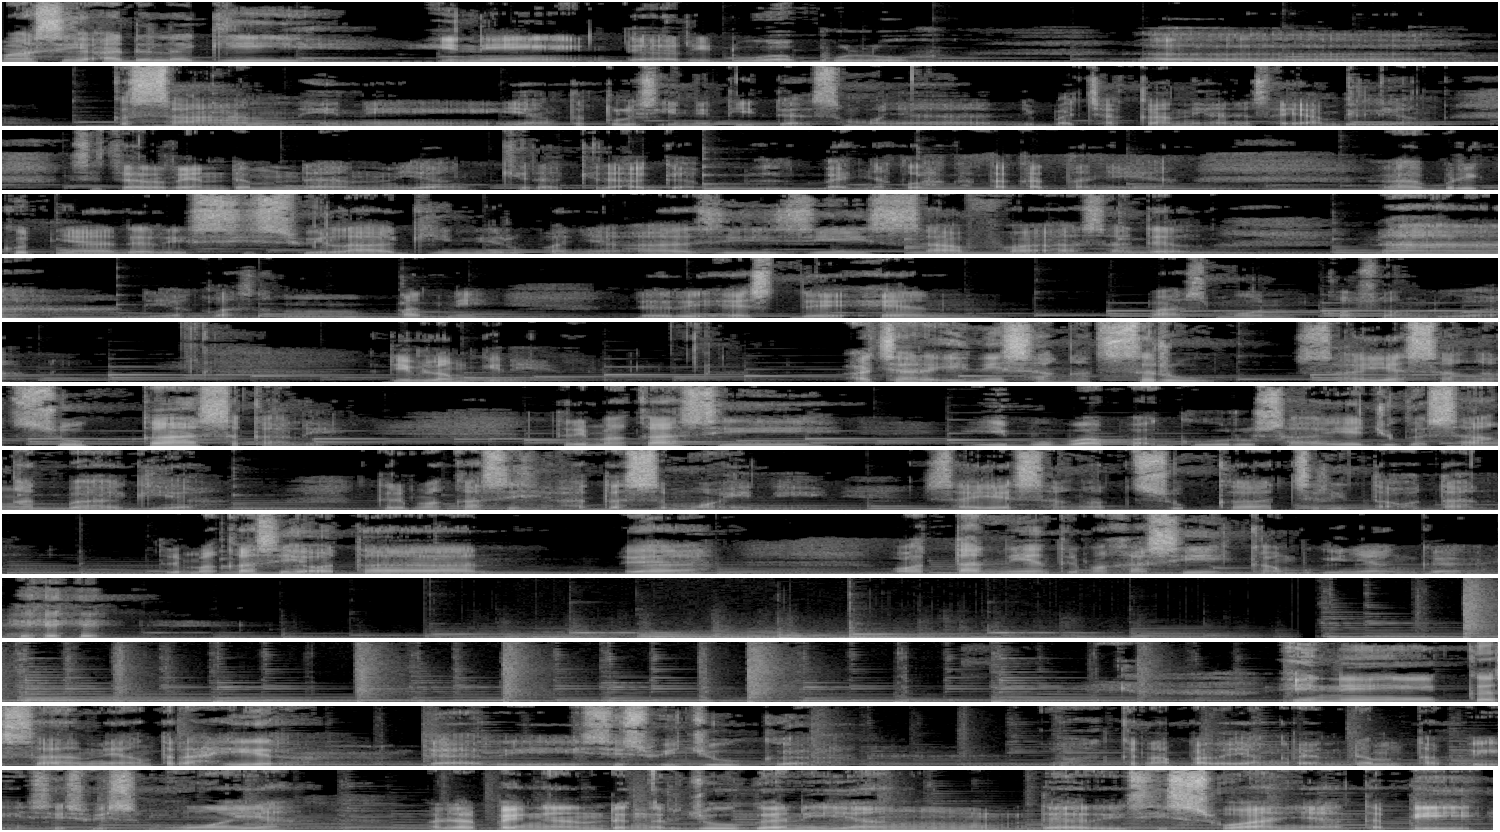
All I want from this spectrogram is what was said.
Masih ada lagi. Ini dari 20 eh kesan. Ini yang tertulis ini tidak semuanya dibacakan hanya saya ambil yang secara random dan yang kira-kira agak banyaklah kata-katanya ya. Uh, berikutnya dari siswi lagi nih rupanya. Azizi Safa Asadel. Nah dia kelas 4 nih. Dari SDN Pasmun 02 dia bilang begini acara ini sangat seru saya sangat suka sekali Terima kasih, ibu bapak guru saya juga sangat bahagia. Terima kasih atas semua ini. Saya sangat suka cerita Otan. Terima kasih Otan. Ya, Otan nih yang terima kasih. Kang Bukinya enggak. Hehehe. Kesan yang terakhir dari siswi juga. Kenapa yang random tapi siswi semua ya. Padahal pengen denger juga nih yang dari siswanya tapi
